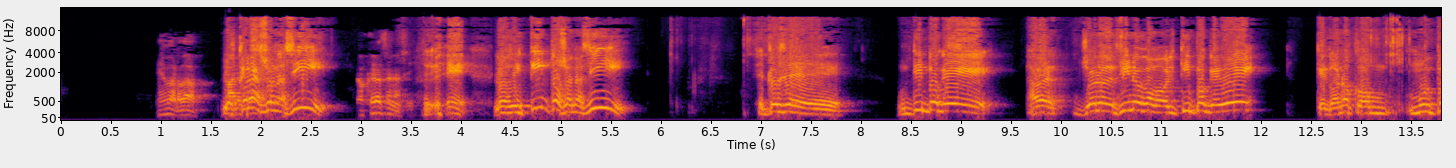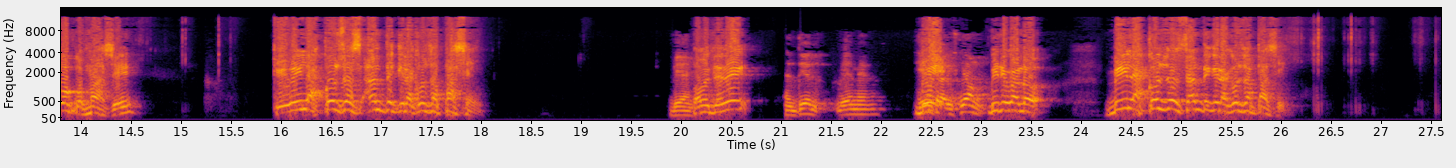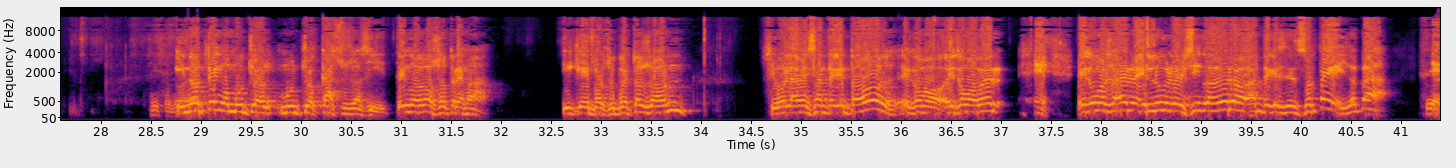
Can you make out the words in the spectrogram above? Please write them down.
Es verdad. Los cracks son así. Los cracks son así. Los distintos son así. Entonces, un tipo que, a ver, yo lo defino como el tipo que ve, que conozco muy pocos más, ¿eh? Que ve las cosas antes que las cosas pasen. Bien, ¿Vos me entendés? entiendo. Bien, bien. Ve. ¿Viste cuando ve las cosas antes que las cosas pasen? Sí, Y no tengo muchos, muchos casos así, tengo dos o tres más. Y que por supuesto son, si vos la ves antes que todo, es como, es como ver, es como saber el número del 5 de oro antes que se sortee, ya está. Sí,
